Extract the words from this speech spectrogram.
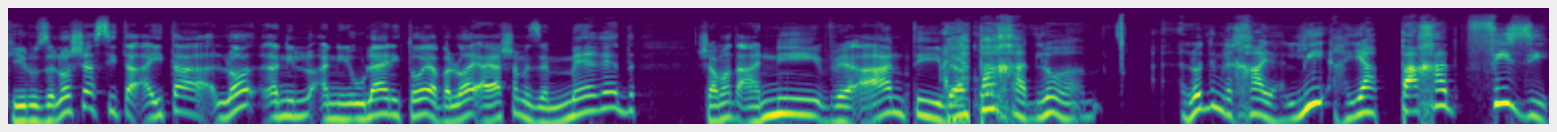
כאילו, זה לא שעשית, היית, לא, אני, לא- אני, אולי אני טועה, אבל לא היה שם איזה מרד שאמרת, אני והאנטי היה והכל. פחד, לא, אני לא יודע אם לך היה, לי היה פחד פיזי,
